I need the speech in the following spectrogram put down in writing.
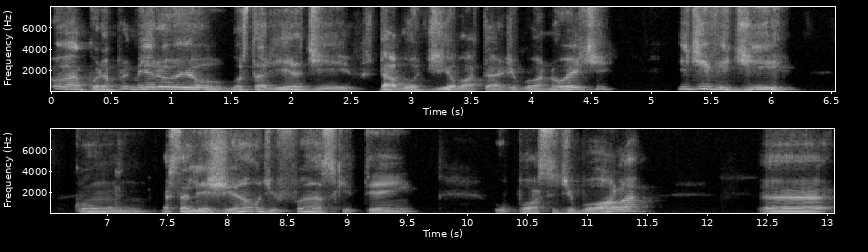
Ô, Ancora, primeiro eu gostaria de dar bom dia, boa tarde, boa noite e dividir com essa legião de fãs que tem o posse de bola, uh,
